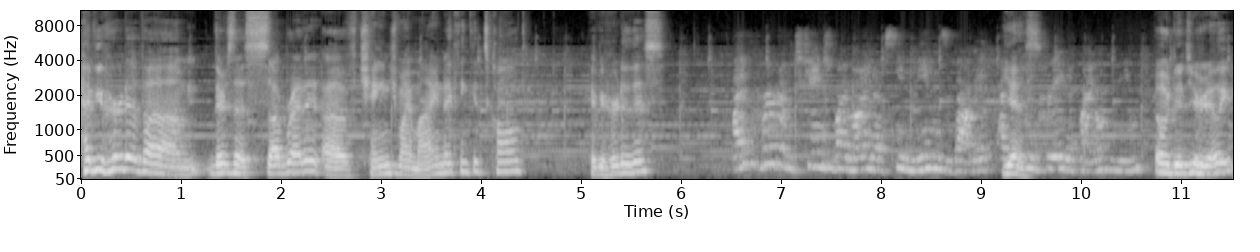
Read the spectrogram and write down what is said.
Have you heard of um there's a subreddit of Change My Mind, I think it's called. Have you heard of this? I've heard of Change My Mind. I've seen memes about it. I've Yes. even created my own meme. Oh, did you really?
